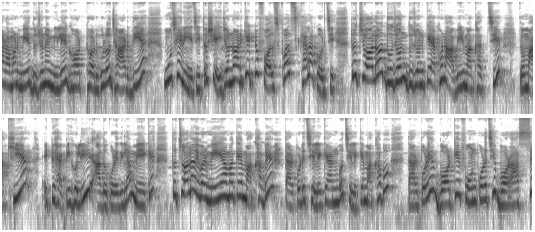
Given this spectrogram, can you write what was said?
আর আমার মেয়ে দুজনে মিলে ঘর ঠরগুলো ঝাড় দিয়ে মুছে নিয়েছি। তো সেই জন্য আর কি একটু ফলস ফলস খেলা করছি। তো চলো দুজন দুজনকে এখন আবির মাখাচ্ছি। তো মাখিয়ে একটু হ্যাপি হোলি আদো করে দিলাম মেয়েকে। তো চলো এবার মেয়ে আমাকে মাখাবে, তারপরে ছেলেকে আনব, ছেলেকে মাখাবো, তারপরে বরকে ফোন করেছি, বর আসছে।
